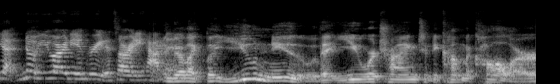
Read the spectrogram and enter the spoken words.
Yeah, no, you already agreed. It's already happened. And they're like, but you knew that you were trying to become the caller.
